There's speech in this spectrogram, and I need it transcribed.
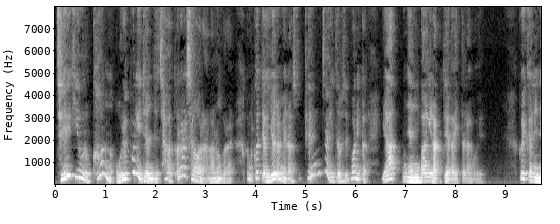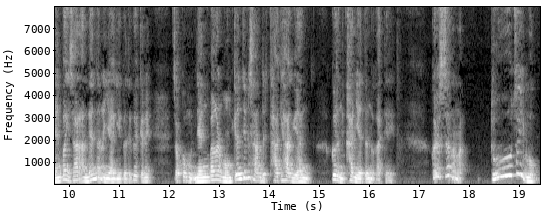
제 기억으로 그건 5, 6분이 됐는데 차가 떠날 생각을 안 하는 거라. 그럼 그때가 여름이라서 굉장히 더웠어요. 보니까 약 냉방이라고 되어 있더라고요. 그러니까 냉방이 잘 안 된다는 이야기거든. 그러니까 조금 냉방을 못 견디는 사람들이 타게 하기 위한 그런 칸이었던 것 같아요. 그래서 저는 막 도저히 뭐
